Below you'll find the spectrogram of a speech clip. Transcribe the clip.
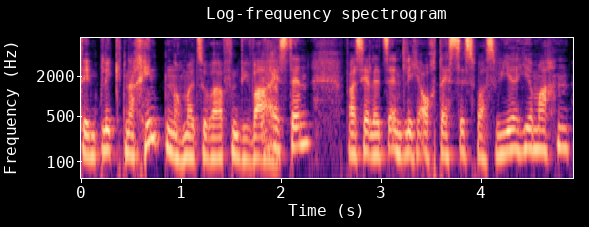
den Blick nach hinten nochmal zu werfen, wie war ja. es denn, was ja letztendlich auch das ist, was wir hier machen,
